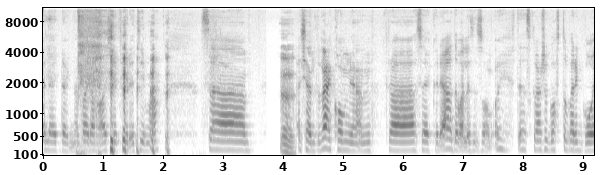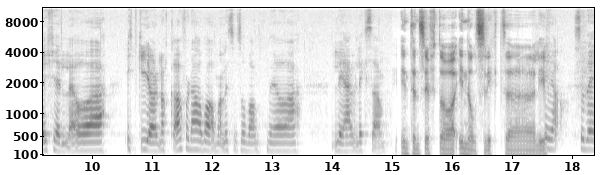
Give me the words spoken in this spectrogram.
eller døgnet bare har 24 timer. Så jeg kjente da jeg kom hjem fra Sør-Korea. Det var liksom sånn Oi, det skal være så godt å bare gå i fjellet og ikke gjøre noe. For da var man liksom så vant med å leve, liksom. Intensivt og innholdsrikt uh, liv. Ja. Så det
